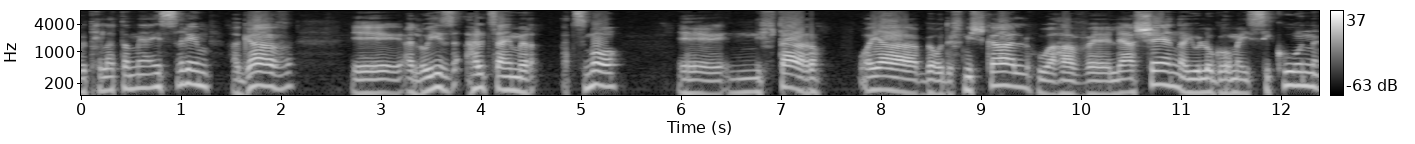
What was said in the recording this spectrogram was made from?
ותחילת המאה ה-20. אגב, אלואיז אלצהיימר עצמו נפטר הוא היה בעודף משקל, הוא אהב אה, לעשן, היו לו גורמי סיכון אה,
